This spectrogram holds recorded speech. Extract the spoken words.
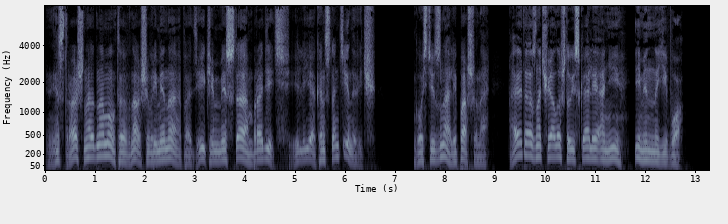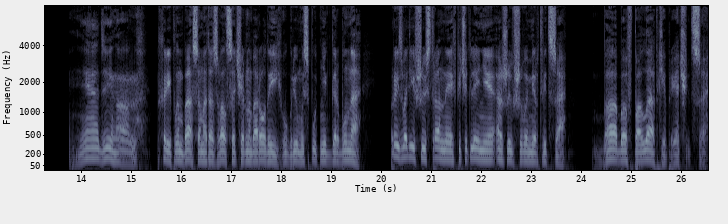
«Не страшно одному-то в наши времена по диким местам бродить, Илья Константинович». Гости знали Пашина, а это означало, что искали они именно его. «Не один он», — хриплым басом отозвался чернобородый угрюмый спутник горбуна, производивший странное впечатление ожившего мертвеца. «Баба в палатке прячется».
